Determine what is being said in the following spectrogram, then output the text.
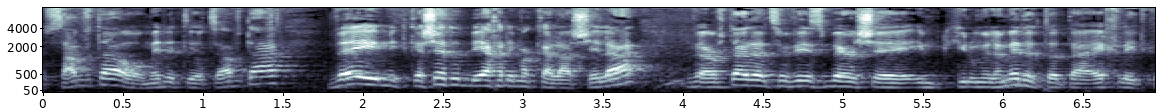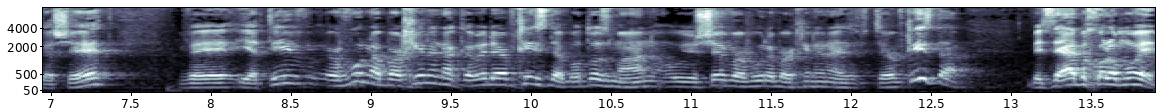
סבתא או עומדת להיות סבתא, והיא מתקשטת ביחד עם הכלה שלה, והרב שטיידלץ מביא הסבר שהיא כאילו מלמדת אותה איך להתקשט, ויתיב רב הונא בר חיננה כמד רב חיסדא, באותו זמן הוא יושב רב הונא בר חיננה אצל רב חיסדא, וזה היה בחול המועד.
